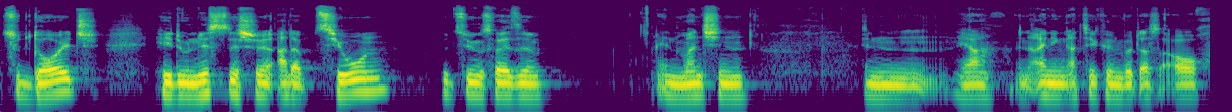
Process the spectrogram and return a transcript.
zu Deutsch hedonistische Adaption, beziehungsweise in manchen, in, ja, in einigen Artikeln wird das auch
